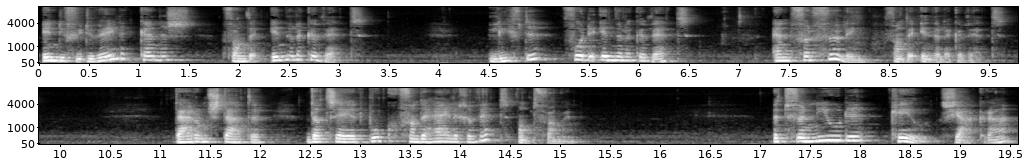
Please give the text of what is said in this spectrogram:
individuele kennis van de innerlijke wet, liefde voor de innerlijke wet en vervulling van de innerlijke wet. Daarom staat er dat zij het boek van de heilige wet ontvangen. Het vernieuwde keelchakra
